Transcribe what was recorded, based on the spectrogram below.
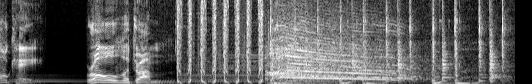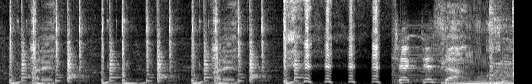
Okay, roll the drums. Check this out.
